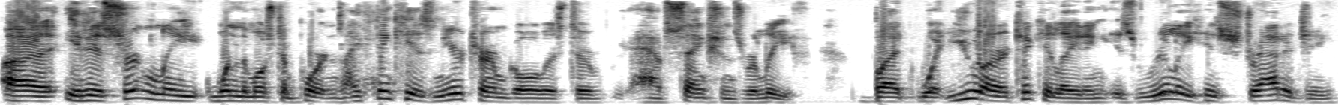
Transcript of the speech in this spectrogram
Uh, it is certainly one of the most important. I think his near term goal is to have sanctions relief. But what you are articulating is really his strategy,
